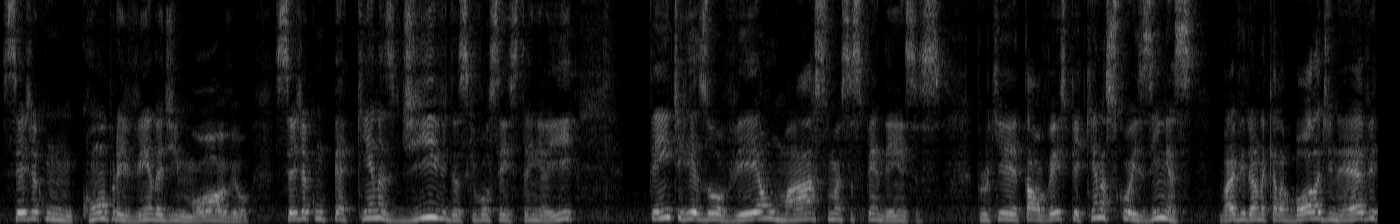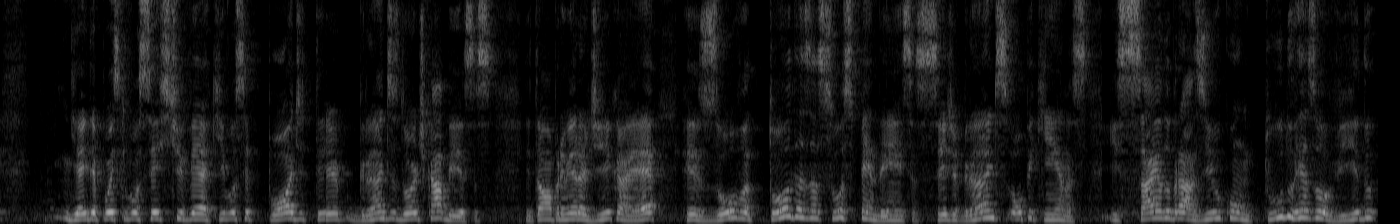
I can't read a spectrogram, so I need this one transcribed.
seja com compra e venda de imóvel, seja com pequenas dívidas que vocês têm aí, tente resolver ao máximo essas pendências, porque talvez pequenas coisinhas vai virando aquela bola de neve e aí depois que você estiver aqui, você pode ter grandes dor de cabeças. Então a primeira dica é resolva todas as suas pendências, seja grandes ou pequenas, e saia do Brasil com tudo resolvido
